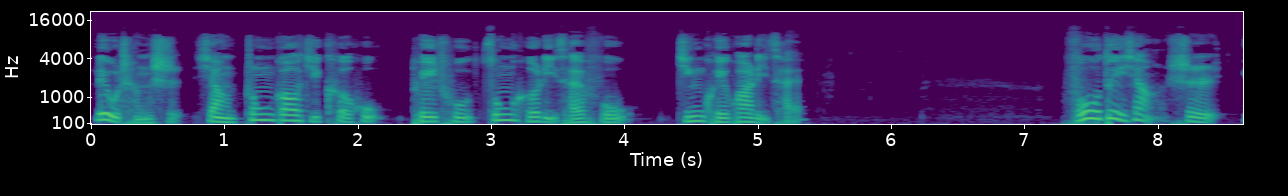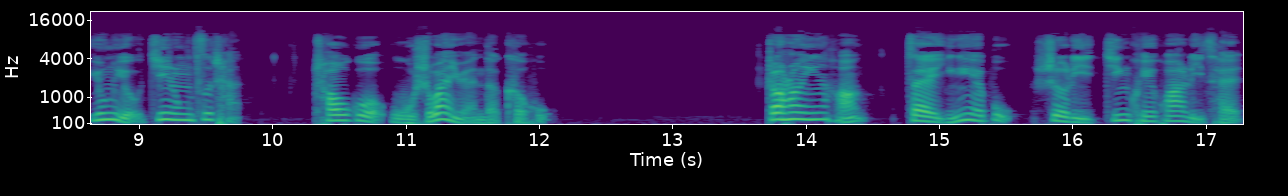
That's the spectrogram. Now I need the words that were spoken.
六城市向中高级客户推出综合理财服务“金葵花理财”，服务对象是拥有金融资产超过五十万元的客户。招商银行在营业部设立“金葵花理财”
